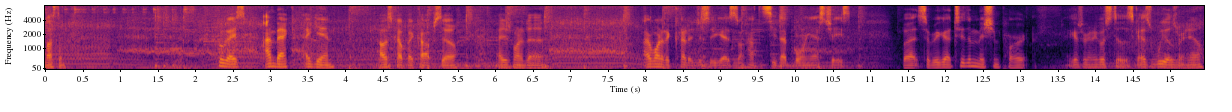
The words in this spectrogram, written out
lost him. Cool guys, I'm back again. I was caught by cops, so I just wanted to. I wanted to cut it just so you guys don't have to see that boring ass chase. But so we got to the mission part. I guess we're gonna go steal this guy's wheels right now.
